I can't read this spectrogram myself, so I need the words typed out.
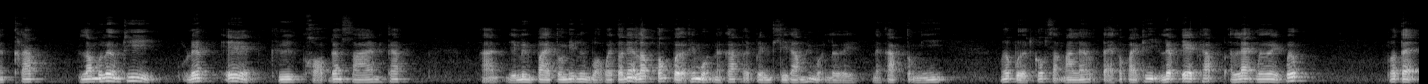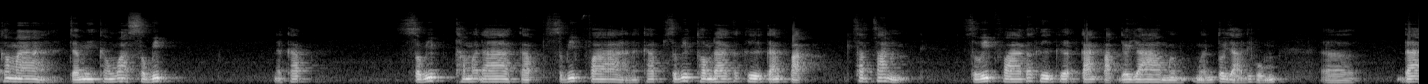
นะครับ เรามาเริ่มที่ left edge คือขอบด้านซ้ายนะครับอ่าอย่าลืมไปตรงนี้ลืมบอกไปตอนนี้เราต้องเปิดให้หมดนะครับ ไปเป็นสีดำให้หมดเลยนะครับ ตรงนี้เมื่อเปิดครบสามอันแล้ว แตะเข้าไปที่ left edge ครับอันแรกเลยปุ๊บพอแตะเข้ามาจะมีคำว่า swip นะครับสวิปธรรมดากับสวิปฟานะครับสวิปธรรมดาก็คือการปัด สั้นๆสวิปฟาก็คือการปัดยาวๆเหมือนเหมือนตัวอย่างที่ผมได้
